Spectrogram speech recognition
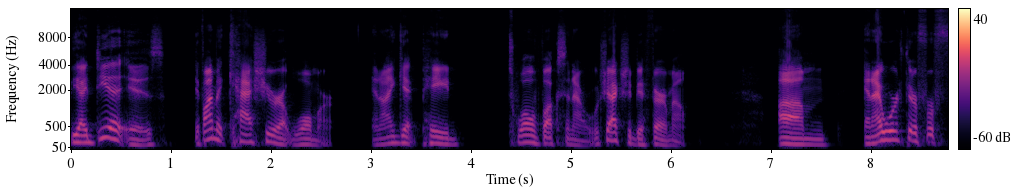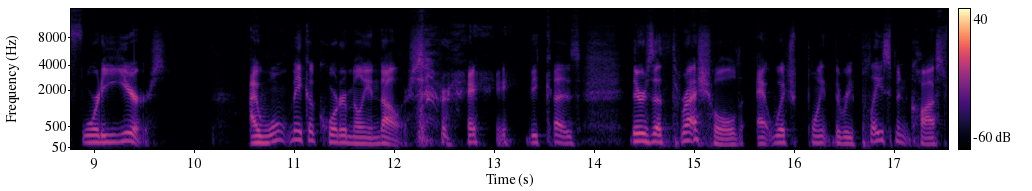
the idea is if I'm a cashier at Walmart and I get paid 12 bucks an hour, which actually be a fair amount, um, and I work there for 40 years, I won't make a quarter million dollars, right? because there's a threshold at which point the replacement cost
